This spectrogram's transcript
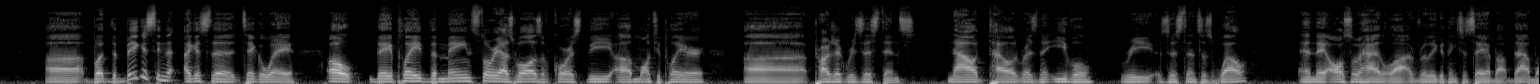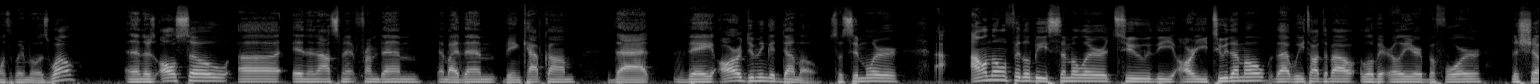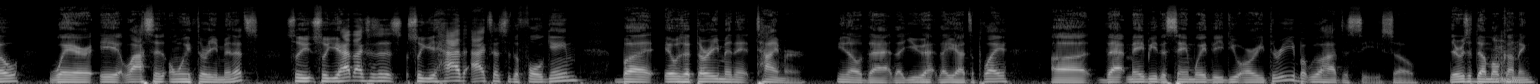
Uh, but the biggest thing that I guess the takeaway, oh, they played the main story as well as, of course, the uh, multiplayer uh, Project Resistance, now titled Resident Evil Resistance as well, and they also had a lot of really good things to say about that multiplayer mode as well. And then there's also uh, an announcement from them, and by them being Capcom, that they are doing a demo. So similar. I- don't know if it'll be similar to the RE2 demo that we talked about a little bit earlier before the show, where it lasted only 30 minutes. So you, so you had access to this, so you had access to the full game, but it was a 30 minute timer. You know that that you that you had to play. Uh, that may be the same way they do RE3, but we'll have to see. So there is a demo coming.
